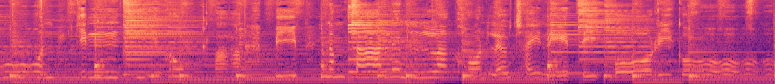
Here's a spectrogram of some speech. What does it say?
อนกินที่รุกป่า บีบน้ำตาเล่นละครแล้วใช้เนติบริโกร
